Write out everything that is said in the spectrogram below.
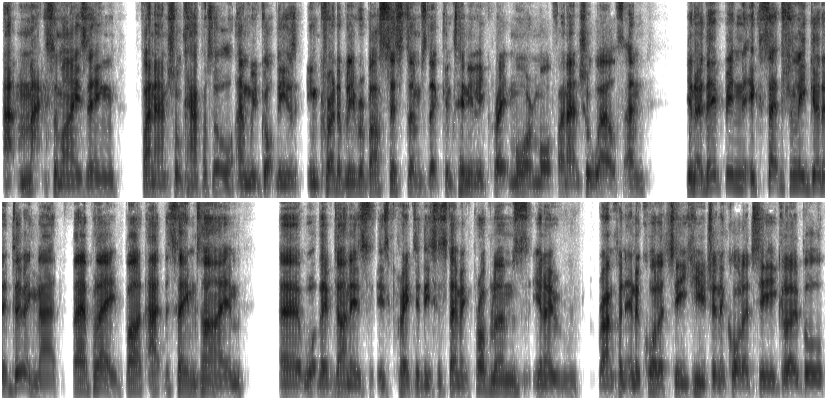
at maximizing financial capital. And we've got these incredibly robust systems that continually create more and more financial wealth. And, you know, they've been exceptionally good at doing that. Fair play. But at the same time, uh, what they've done is is created these systemic problems. You know, rampant inequality, huge inequality, global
